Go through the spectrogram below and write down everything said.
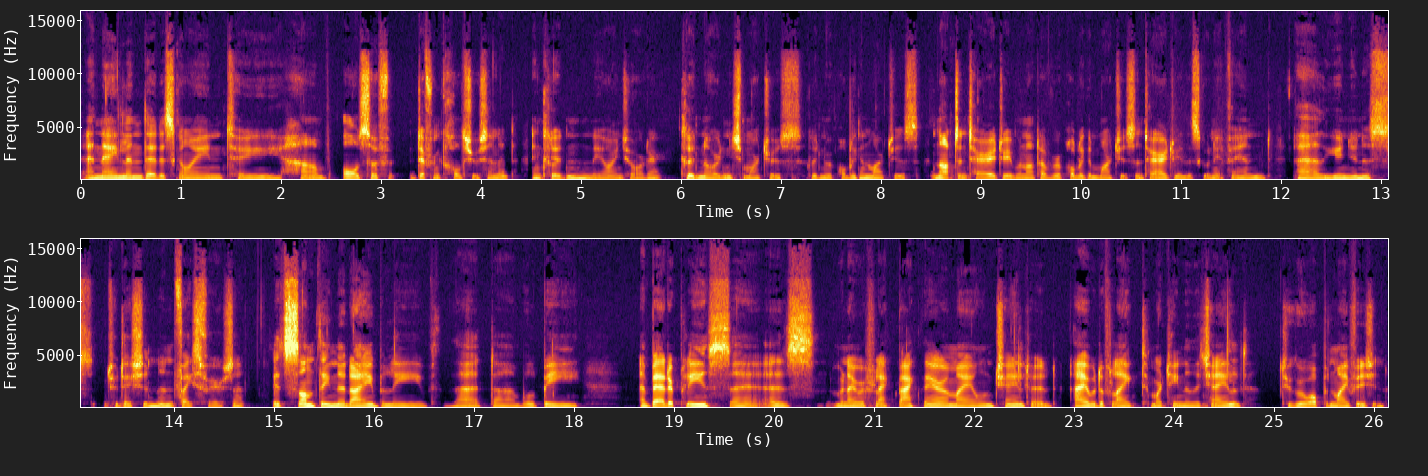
An island that is going to have also different cultures in it, including the Orange Order, including Orange marches, including Republican marches. Not in Territory, we'll not have Republican marches in Territory that's going to offend uh, the Unionist tradition and vice versa. It's something that I believe that uh, will be a better place uh, as when I reflect back there on my own childhood, I would have liked Martina the child to grow up in my vision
